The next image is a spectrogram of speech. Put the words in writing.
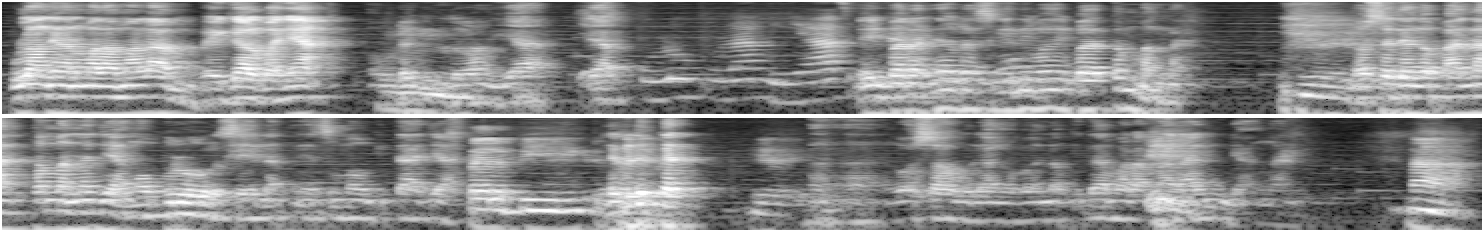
pulang jangan malam-malam, begal banyak. Udah gitu Hmm. doang, ya. jam Ya, 10 pulang ya ya ibaratnya udah segini mah ibarat teman lah. Iya, iya. Gak usah dianggap anak teman aja, ngobrol seenaknya semau kita aja. Supaya lebih Lebih dekat. Iya, iya. Heeh, Gak usah udah nggak anak kita marah-marahin jangan. Nah,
